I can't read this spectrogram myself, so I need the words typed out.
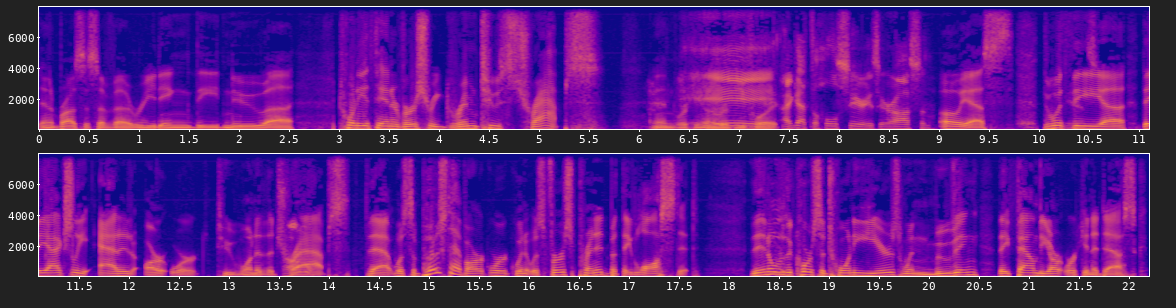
in the process of uh, reading the new uh, 20th anniversary Grimtooth Traps and working on a review for it. I got the whole series. They're awesome. Oh yes, with the uh, they actually added artwork to one of the traps that was supposed to have artwork when it was first printed, but they lost it. Then over the course of 20 years, when moving, they found the artwork in a desk.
